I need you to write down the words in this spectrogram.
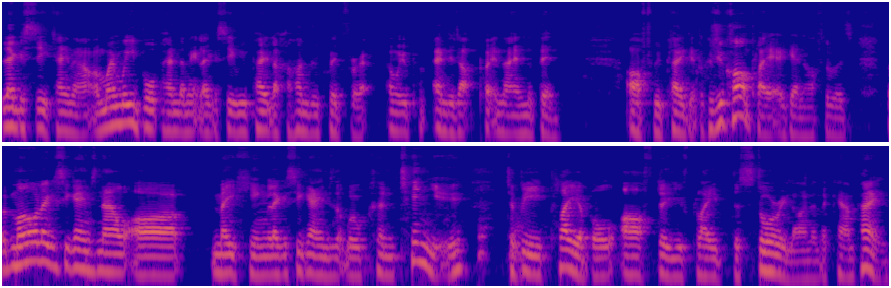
Legacy came out, and when we bought Pandemic Legacy, we paid like a hundred quid for it, and we ended up putting that in the bin after we played it because you can't play it again afterwards. But more legacy games now are making legacy games that will continue to be playable after you've played the storyline and the campaign,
